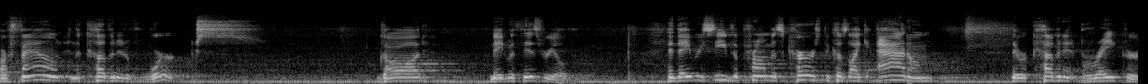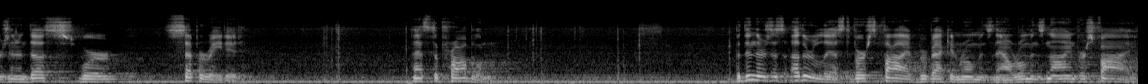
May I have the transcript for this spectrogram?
are found in the covenant of works. God made with Israel. And they received the promised curse because, like Adam, they were covenant breakers and thus were separated. That's the problem. But then there's this other list, verse 5. We're back in Romans now. Romans 9, verse 5.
